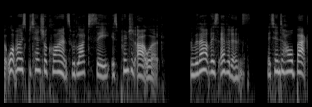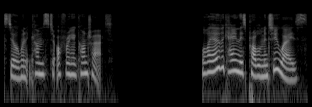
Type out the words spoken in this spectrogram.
But what most potential clients would like to see is printed artwork, and without this evidence, they tend to hold back still when it comes to offering a contract. Well, I overcame this problem in two ways,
